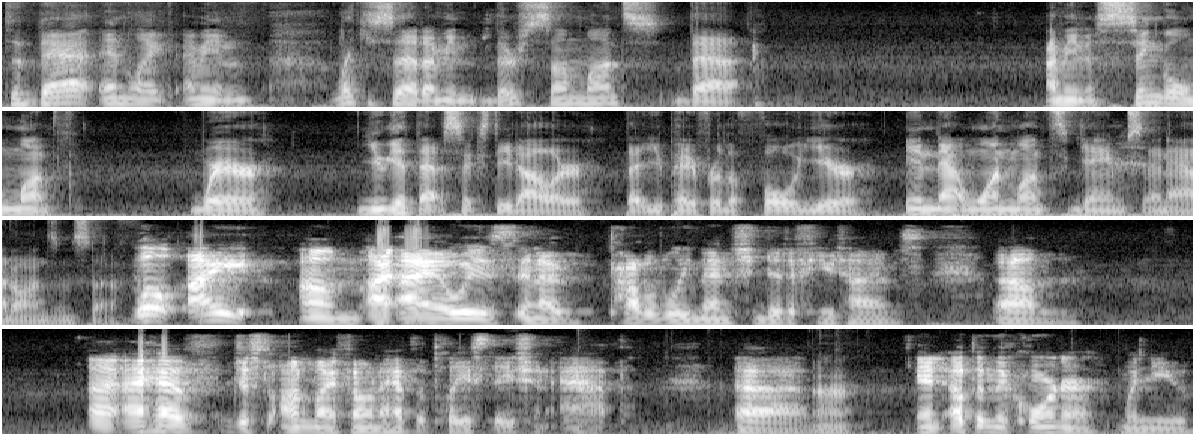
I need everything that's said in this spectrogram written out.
to that and like I mean, like you said, I mean, there's some months that I mean, a single month where you get that sixty dollar that you pay for the full year in that one month's games and add-ons and stuff. Well, I um I, I always and I've probably mentioned it a few times. Um, I, I have just on my phone. I have the PlayStation app, uh, Uh-huh. and up in the corner when you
